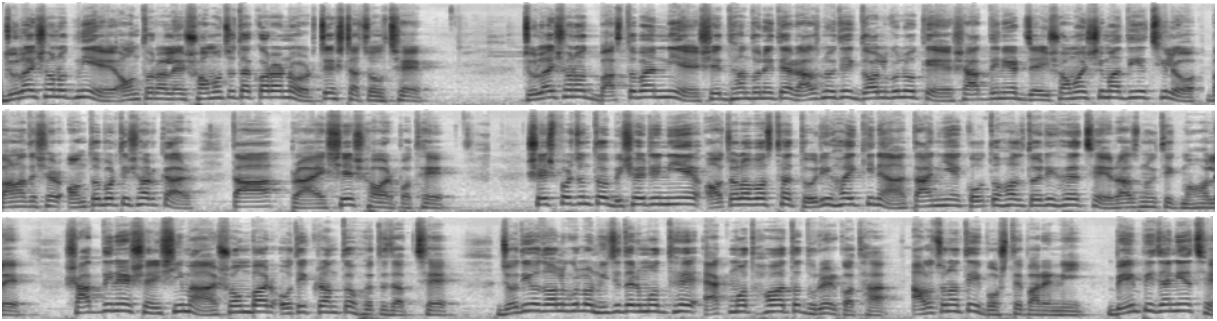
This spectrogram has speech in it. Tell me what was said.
জুলাই সনদ নিয়ে অন্তরালে সমঝোতা করানোর চেষ্টা চলছে। জুলাই সনদ বাস্তবায়ন নিয়ে সিদ্ধান্ত নিতে রাজনৈতিক দলগুলোকে সাত দিনের যেই সময়সীমা দিয়েছিল বাংলাদেশের অন্তর্বর্তী সরকার, তা প্রায় শেষ হওয়ার পথে। শেষ পর্যন্ত বিষয়টি নিয়ে অচলাবস্থা তৈরি হয় কিনা তা নিয়ে কৌতূহল তৈরি হয়েছে রাজনৈতিক মহলে। সাত দিনের সেই সীমা সোমবার অতিক্রান্ত হতে যাচ্ছে। যদিও দলগুলো নিজেদের মধ্যে একমত হওয়া তো দূরের কথা, আলোচনাতেই বসতে পারেনি। বিএনপি জানিয়েছে,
